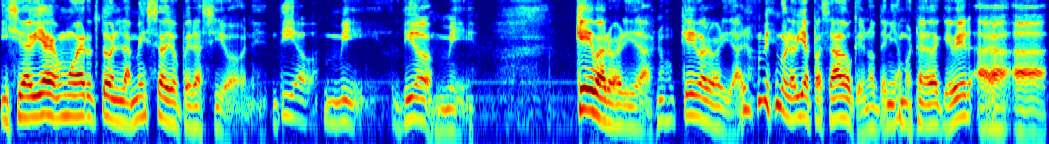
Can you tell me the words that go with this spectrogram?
y se había muerto en la mesa de operaciones. Dios mío, Dios mío. Qué barbaridad, ¿no? Qué barbaridad. Lo mismo le había pasado, que no teníamos nada que ver, a,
